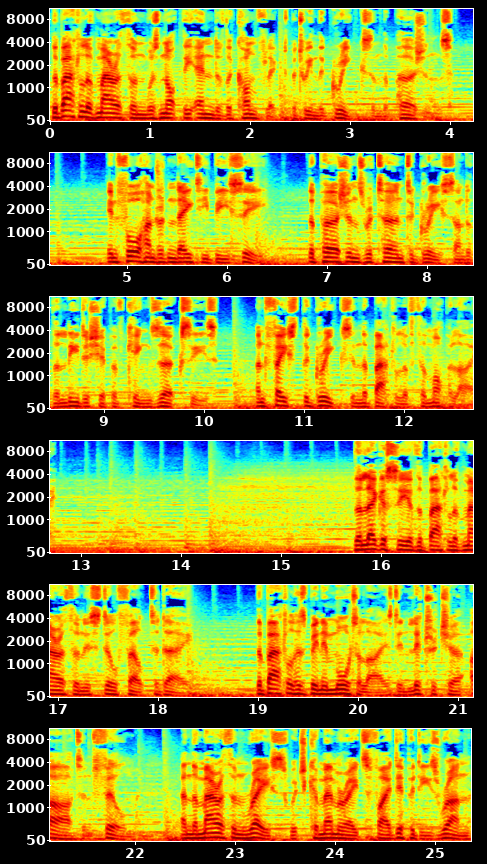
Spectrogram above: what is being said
The Battle of Marathon was not the end of the conflict between the Greeks and the Persians. In 480 BC, the Persians returned to Greece under the leadership of King Xerxes and faced the Greeks in the Battle of Thermopylae. The legacy of the Battle of Marathon is still felt today. The battle has been immortalized in literature, art and film, and the marathon race, which commemorates Phidippides' run,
